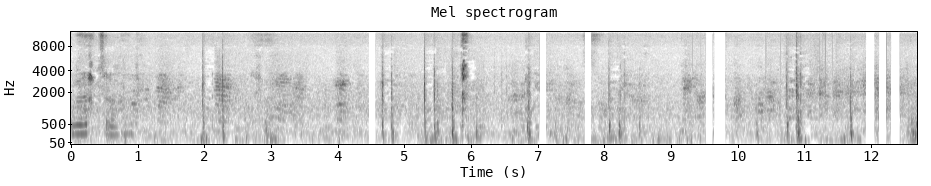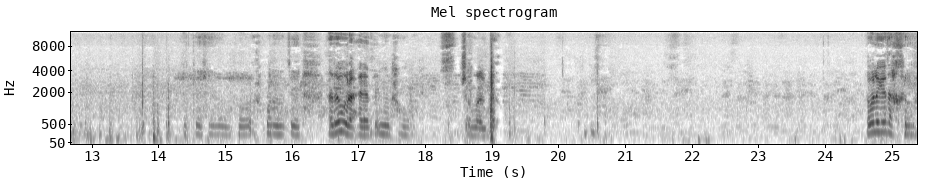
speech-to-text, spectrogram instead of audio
نروح مثلا أدور على فيلم حمراء إن شاء الله. ألقاه لو لقيت أخر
